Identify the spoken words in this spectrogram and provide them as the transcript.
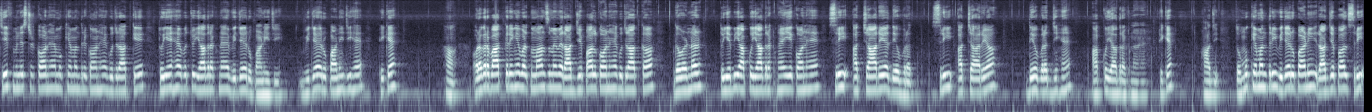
चीफ मिनिस्टर कौन है? मुख्यमंत्री कौन है? गुजरात के तो ये है बच्चों, याद रखना है विजय रूपाणी जी। विजय रूपाणी जी है, ठीक है? हाँ और अगर बात करेंगे वर्तमान समय में राज्यपाल कौन है गुजरात का? गवर्नर तो ये भी आपको याद रखना है, ये कौन है? श्री आचार्य देवव्रत। श्री आचार्य देवव्रत जी हैं, आपको याद रखना है, ठीक है? हाँ जी तो मुख्यमंत्री विजय रूपाणी, राज्यपाल श्री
